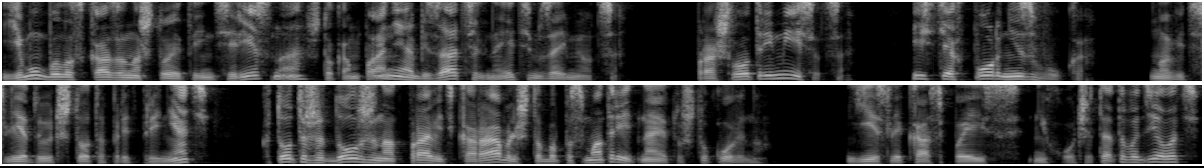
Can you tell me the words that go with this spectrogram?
ему было сказано, что это интересно, что компания обязательно этим займется. Прошло три месяца, и с тех пор ни звука. Но ведь следует что-то предпринять, кто-то же должен отправить корабль, чтобы посмотреть на эту штуковину. Если Каспейс не хочет этого делать,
